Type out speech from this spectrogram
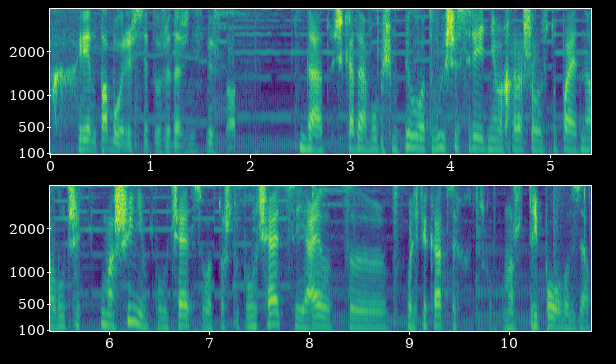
хрен поборешься, это уже даже не смешно. Да, то есть когда, в общем, пилот выше среднего хорошо выступает на лучшей машине, получается вот то, что получается, и Айлот э, в квалификациях, сколько он уже, три пола взял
